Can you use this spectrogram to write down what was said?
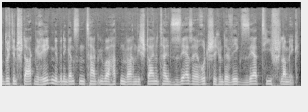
Und durch den starken Regen, den wir den ganzen Tag über hatten, waren die Steine teils sehr, sehr rutschig und der Weg sehr tief schlammig.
